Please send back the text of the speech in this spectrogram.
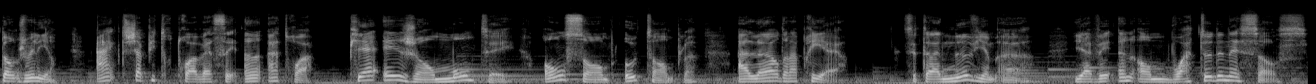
Donc, je vais lire. Acte chapitre 3, versets 1 à 3. Pierre et Jean montaient ensemble au temple à l'heure de la prière. C'était la neuvième heure. Il y avait un homme boiteux de naissance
